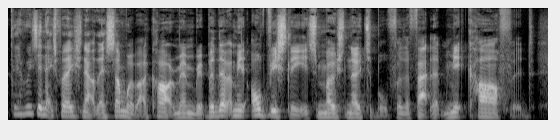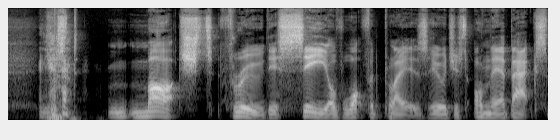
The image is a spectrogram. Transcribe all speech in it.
There is an explanation out there somewhere, but I can't remember it. But I mean, obviously, it's most notable for the fact that Mick Harford just marched through this sea of Watford players who are just on their backs,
